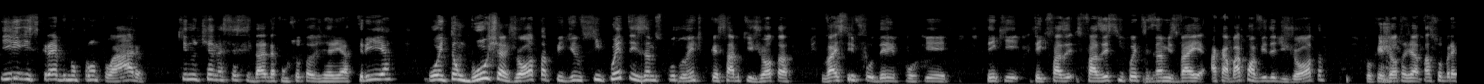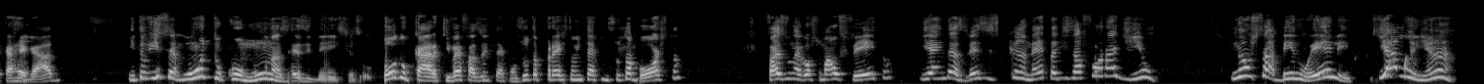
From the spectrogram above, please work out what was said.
e escreve no prontuário que não tinha necessidade da consulta de geriatria, ou então bucha Jota pedindo 50 exames por doente, porque sabe que Jota vai se fuder porque tem que, tem que fazer, fazer 50 exames, vai acabar com a vida de Jota, porque Jota já está sobrecarregado. Então, isso é muito comum nas residências. Todo cara que vai fazer interconsulta presta uma interconsulta bosta, faz um negócio mal feito e ainda às vezes caneta desaforadinho. Não sabendo ele que amanhã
